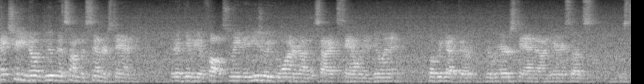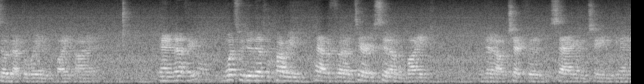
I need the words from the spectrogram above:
make sure you don't do this on the center stand. It'll give you a false reading. Usually you want it on the side stand when you're doing it, but we got the, the rear stand on here, so it's, you still got the weight of the bike on it. And I think, once we do this, we'll probably have uh, Terry sit on the bike And then I'll check the sag and the chain again.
